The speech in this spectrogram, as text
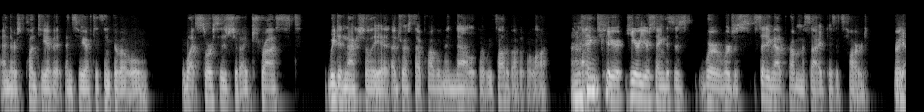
and there's plenty of it, and so you have to think about, well, what sources should I trust? We didn't actually address that problem in NELL, but we thought about it a lot. And I think here, here you're saying this is we're we're just setting that problem aside because it's hard, right? Yeah.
